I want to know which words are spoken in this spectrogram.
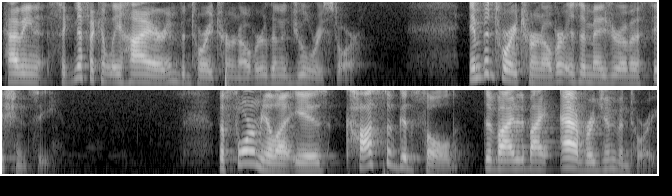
having significantly higher inventory turnover than a jewelry store. Inventory turnover is a measure of efficiency. The formula is cost of goods sold divided by average inventory.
